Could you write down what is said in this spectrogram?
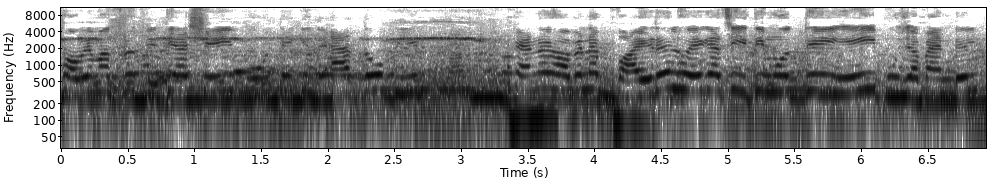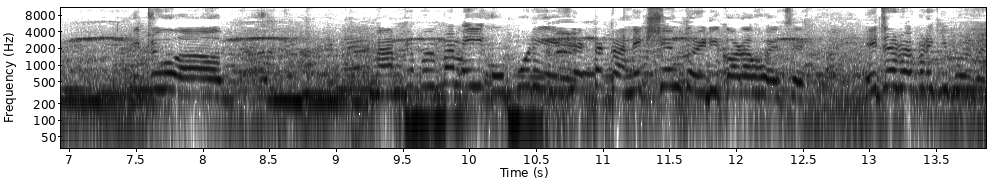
সবে মাত্র তৃতীয়া সেই মুহূর্তে কিন্তু এত ভিড়। কেন হবে না ভাইরাল হয়ে গেছে ইতিমধ্যে এই পূজা প্যান্ডেল। একটু ম্যামকে বললাম এই ওপরে এই যে একটা কানেকশন তৈরি করা হয়েছে, এটার ব্যাপারে কি বলবেন?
